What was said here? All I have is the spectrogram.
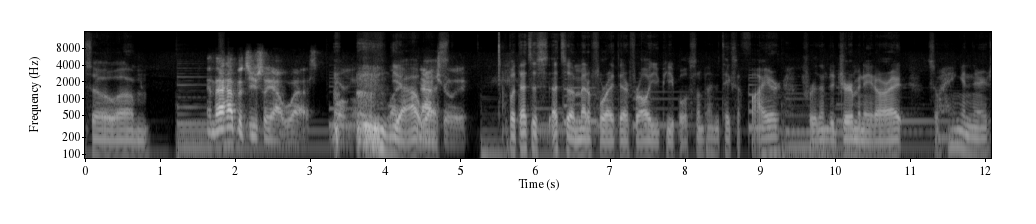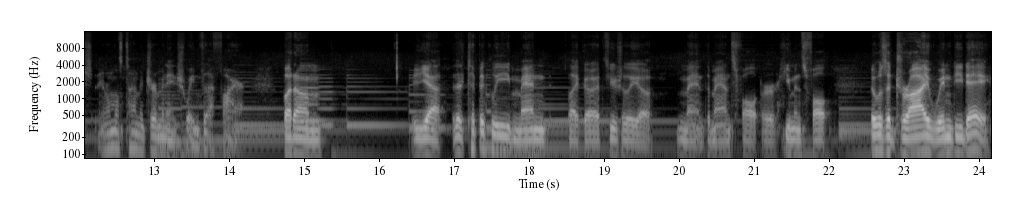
so um, And that happens usually out west, normally. like, Yeah, out west. But that's a that's a metaphor right there for all you people. Sometimes it takes a fire for them to germinate. All right, so hang in there. It's- You're almost time to germinate. Just waiting for that fire. But um, yeah, they're typically man. Like uh, it's usually a man, the man's fault or human's fault. It was a dry, windy day.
